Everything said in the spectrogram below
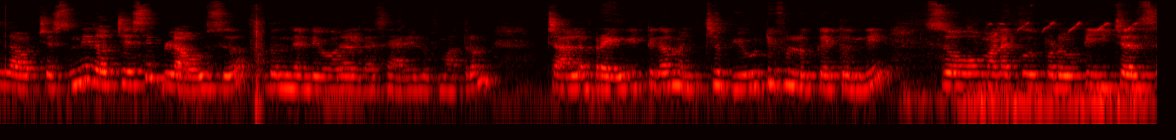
ఇలా వచ్చేస్తుంది. ఇది వచ్చేసి బ్లౌజ్ ఉందండి ఓవరాల్గా శారీ లుక్ మాత్రం. చాలా బ్రైట్గా మంచి బ్యూటిఫుల్ లుక్ అవుతుంది సో మనకు ఇప్పుడు టీచర్స్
